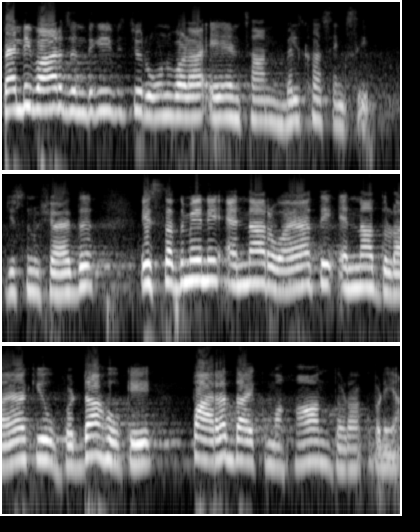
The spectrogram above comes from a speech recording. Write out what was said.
ਪਹਿਲੀ ਵਾਰ ਜ਼ਿੰਦਗੀ ਵਿੱਚ ਰੋਣ ਵਾਲਾ ਇਹ ਇਨਸਾਨ ਮਿਲਖਾ ਸਿੰਘ ਸੀ, ਜਿਸ ਨੂੰ ਸ਼ਾਇਦ ਇਸ ਸਦਮੇ ਨੇ ਇੰਨਾ ਰਵਾਇਆ ਤੇ ਇੰਨਾ ਦੁੜਾਇਆ ਕਿ ਉਹ ਵੱਡਾ ਹੋ ਕੇ ਭਾਰਤ ਦਾ ਇੱਕ ਮਹਾਨ ਦੌੜਾਕ ਬਣਿਆ।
